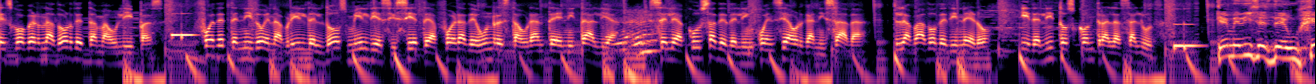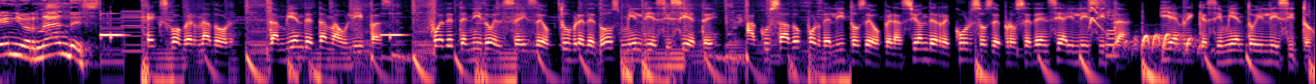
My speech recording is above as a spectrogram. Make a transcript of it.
Es gobernador de Tamaulipas. Fue detenido en abril del 2017 afuera de un restaurante en Italia. Se le acusa de delincuencia organizada, lavado de dinero y delitos contra la salud. ¿Qué me dices de Eugenio Hernández? Ex gobernador, también de Tamaulipas, fue detenido el 6 de octubre de 2017, acusado por delitos de operación de recursos de procedencia ilícita y enriquecimiento ilícito.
